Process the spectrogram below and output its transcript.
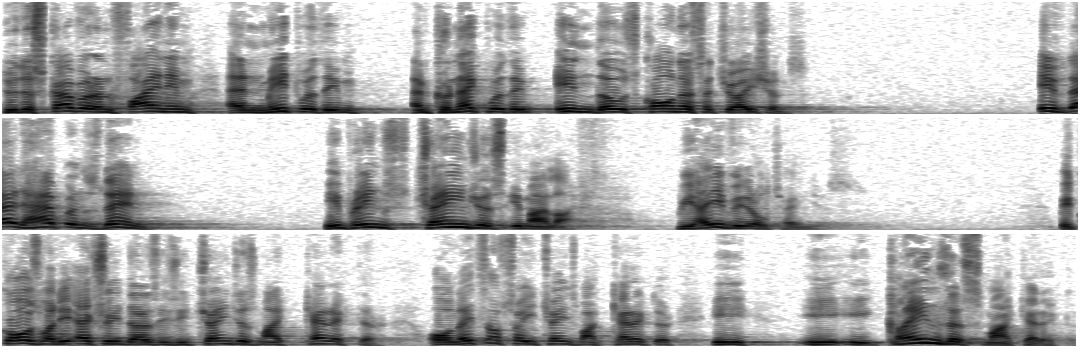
to discover and find Him and meet with Him and connect with Him in those corner situations. If that happens, then he brings changes in my life, behavioral changes. Because what he actually does is he changes my character. Or let's not say he changes my character, he, he, he cleanses my character.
